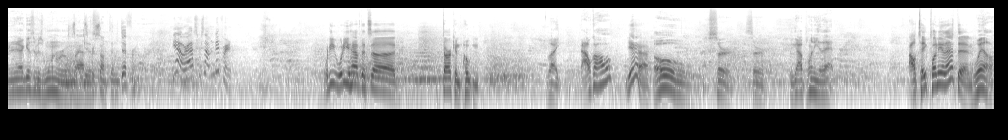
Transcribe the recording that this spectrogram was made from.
Yeah, I guess if it's one room, Just I ask guess. for something different. Yeah, or ask for something different. What do you What do you have that's uh, dark and potent? Like alcohol? Yeah. Oh, sir, sir, we got plenty of that. I'll take plenty of that then. Well,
